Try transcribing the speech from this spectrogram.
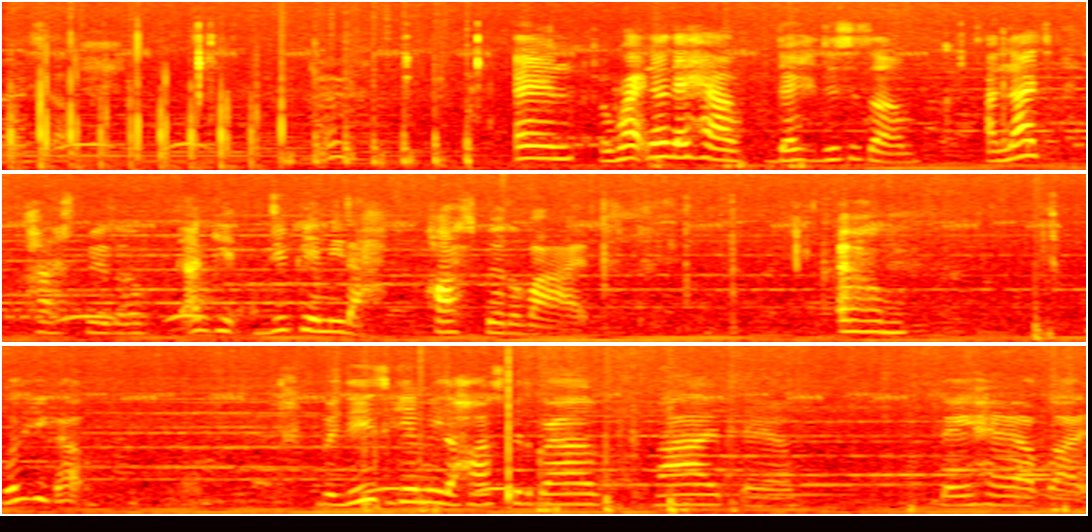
and stuff. And right now they have, they this is um a nice hospital. I get, you give me the hospital vibe. Um, where did he go? But these give me the hospital vibe, and they have like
